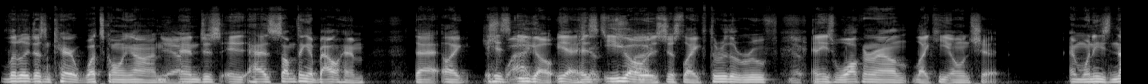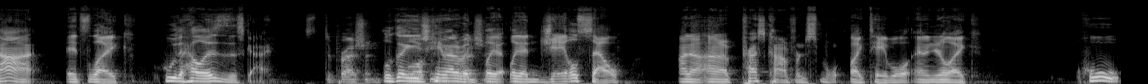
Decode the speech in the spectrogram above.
literally doesn't care what's going on Yeah. and just it has something about him that like his swag. ego, yeah, He's his ego swag. is just like through the roof Yep. and he's walking around like he owns shit. And when he's not, it's like who the hell is this guy? depression. Look like he just came out of a like a, like a jail cell on a on a press conference like table, and you're like, who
